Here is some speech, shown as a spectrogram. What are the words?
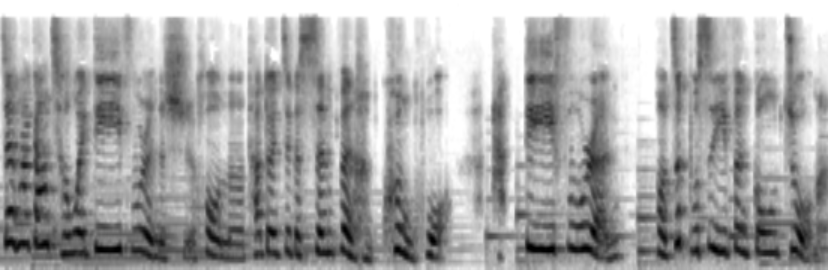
在她刚成为第一夫人的时候呢，她对这个身份很困惑啊。第一夫人哦，这不是一份工作嘛？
